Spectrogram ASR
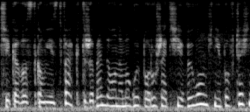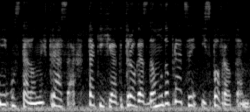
Ciekawostką jest fakt, że będą one mogły poruszać się wyłącznie po wcześniej ustalonych trasach, takich jak droga z domu do pracy i z powrotem.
